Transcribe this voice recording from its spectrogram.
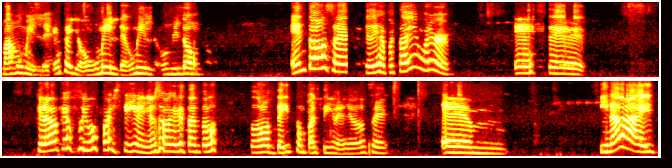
más humilde. qué sé yo, humilde, humilde, humildón. Entonces, yo dije, pues está bien, whatever. Este, creo que fuimos para el cine, yo no sé por qué están todos, todos los dates son para el cine, yo no sé. Em, y nada, y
